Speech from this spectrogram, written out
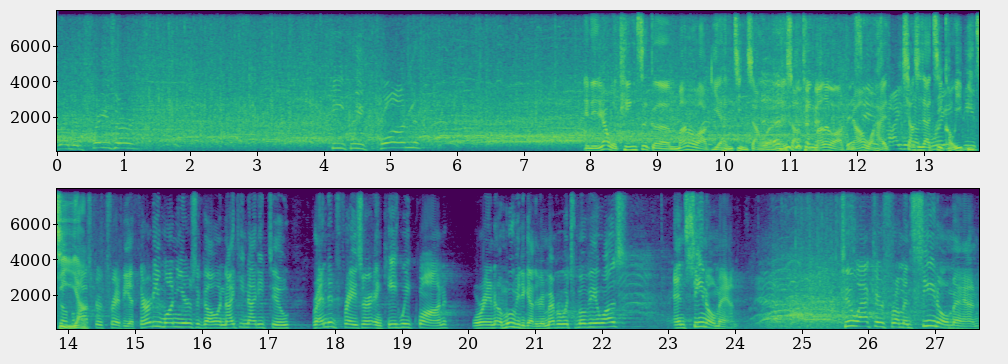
Brendan Fraser, Ki Hui Kwan. 欸你让我听这个 monologue 也很紧张，我很少听 monologue， This 然后我 is, 还 I think, 像是在 a 记 great 口译笔 piece 记 of 一样。 Oscar trivia. 31 years ago in 1992, Brendan Fraser and Ki Hui Kwan were in a movie together. Remember which movie it was? Encino Man. Two actors from Encino Man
